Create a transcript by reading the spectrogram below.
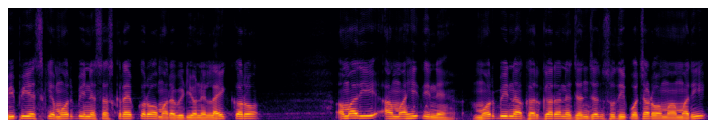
પીપીએસ કે મોરબીને સબસ્ક્રાઈબ કરો, અમારા વિડીયોને લાઈક કરો. અમારી આ માહિતીને મોરબીના ઘર ઘર અને જન જન સુધી પહોંચાડવામાં અમારી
